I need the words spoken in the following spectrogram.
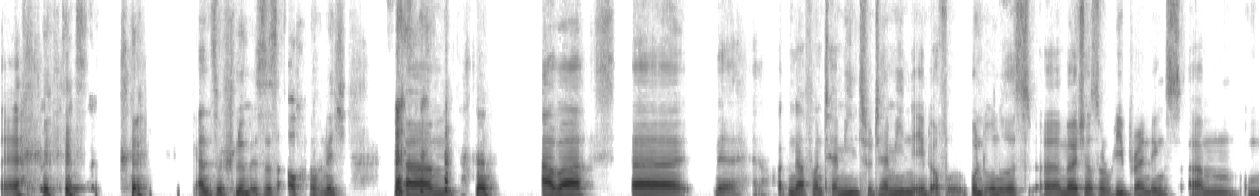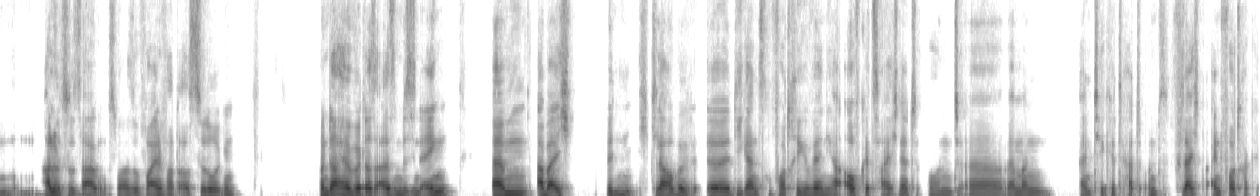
Ganz so schlimm ist es auch noch nicht. Ähm, aber äh, wir hatten da von Termin zu Termin eben aufgrund unseres äh, Mergers und Rebrandings, ähm, um, um Hallo zu sagen, um es mal so vereinfacht auszudrücken. Von daher wird das alles ein bisschen eng. Ähm, aber ich bin, ich glaube, äh, die ganzen Vorträge werden ja aufgezeichnet und äh, wenn man ein Ticket hat und vielleicht einen Vortrag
